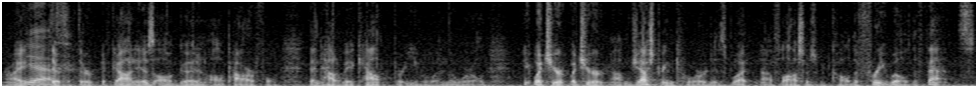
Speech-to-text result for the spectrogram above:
right? If, there, Yes. if, there, if God is all good and all powerful, then how do we account for evil in the world? What you're what you're um, gesturing toward is what uh, philosophers would call the free will defense.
